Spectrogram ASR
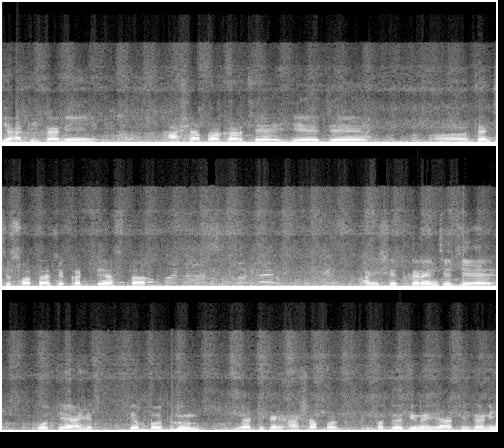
या ठिकाणी अशा प्रकारचे हे जे त्यांचे स्वतःचे कट्टे असतात आणि शेतकऱ्यांचे जे पोते आहेत ते बदलून या ठिकाणी अशा प पद्धतीनं या ठिकाणी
